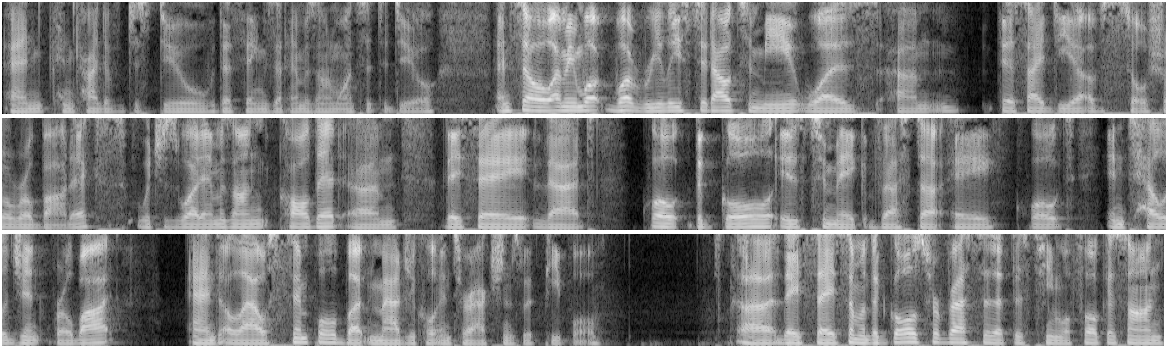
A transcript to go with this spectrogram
and can kind of just do the things that Amazon wants it to do. And so, I mean, what what really stood out to me was um, this idea of social robotics, which is what Amazon called it. Um, they say that quote the goal is to make Vesta a quote intelligent robot and allow simple but magical interactions with people. Uh, they say some of the goals for Vesta that this team will focus on.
